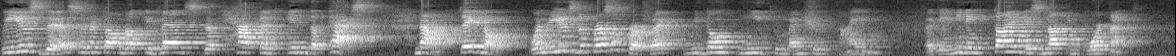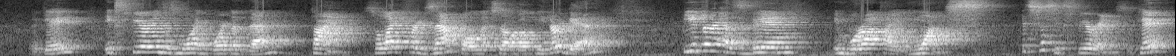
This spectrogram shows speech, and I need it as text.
we use this when we talk about events that happened in the past. Now, take note, when we use the present perfect, we don't need to mention time. Okay, meaning time is not important. Okay, experience is more important than time. So like for example, let's talk about Peter again. Peter has been in Boracay once. It's just experience, okay?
